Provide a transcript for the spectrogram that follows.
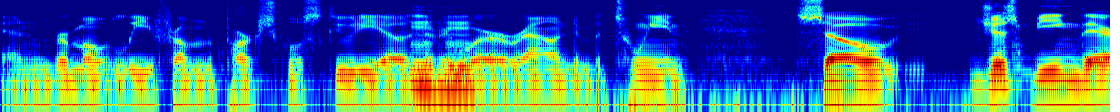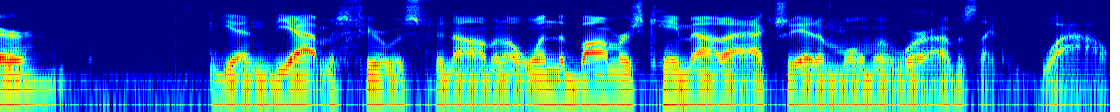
again, remotely from the Park School studios, Mhm. everywhere around in between. So just being there, again, the atmosphere was phenomenal. When the Bombers came out, I actually had a moment where I was like, "Wow,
